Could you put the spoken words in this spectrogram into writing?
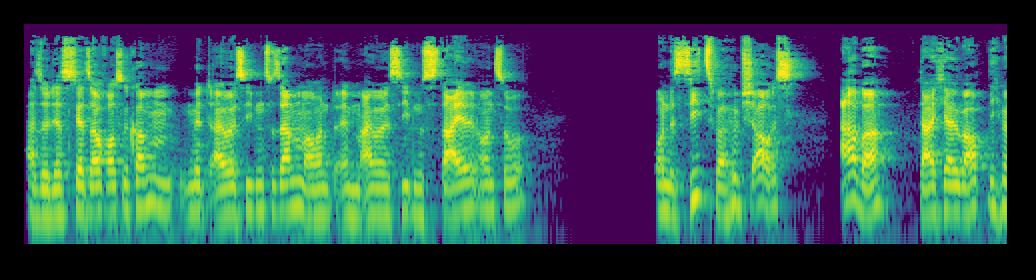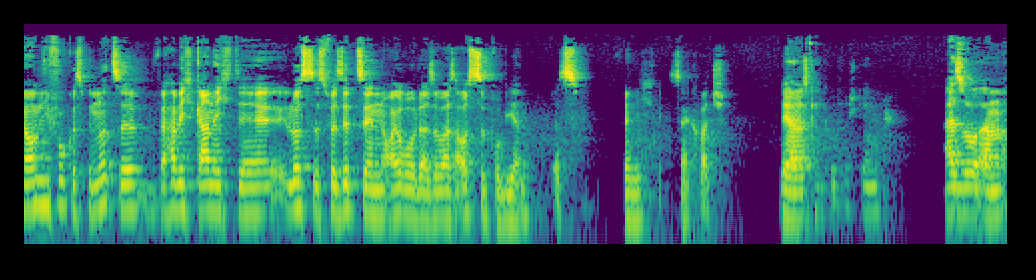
Also das ist jetzt auch rausgekommen mit iOS 7 zusammen und im iOS 7 Style und so. Und es sieht zwar hübsch aus, aber da ich ja überhaupt nicht mehr OmniFocus benutze, habe ich gar nicht äh, Lust, es für 17 Euro oder sowas auszuprobieren. Das finde ich sehr Quatsch. Ja, das kann ich gut verstehen. Also ähm,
